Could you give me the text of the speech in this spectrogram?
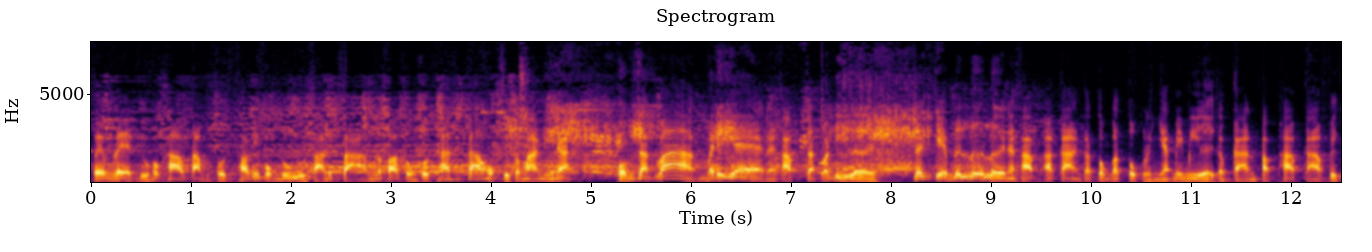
เฟรมเรทอยู่คร่าวๆ ต่ำสุดเท่าที่ผมดูอยู่ 33 แล้วก็สูงสุด 59 60 ประมาณนี้นะ ผมจัดว่าไม่ได้แย่นะครับ จัดว่าดีเลย เล่นเกมเลื่อนๆเลยนะครับ อาการกระตรงกระตุกอะไรเงี้ยไม่มีเลยกับการปรับภาพกราฟิก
